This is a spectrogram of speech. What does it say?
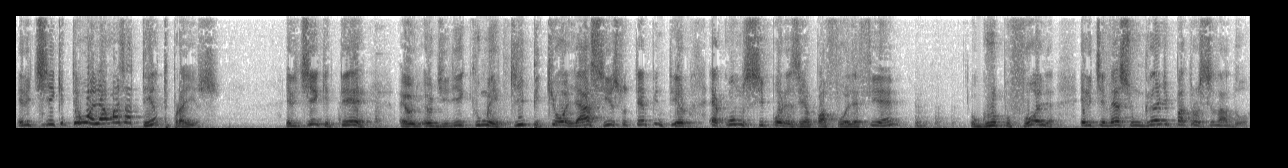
ele tinha que ter um olhar mais atento para isso. Ele tinha que ter, eu, eu, diria que uma equipe que olhasse isso o tempo inteiro. É como se, por exemplo, a Folha FM, o grupo Folha, ele tivesse um grande patrocinador.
